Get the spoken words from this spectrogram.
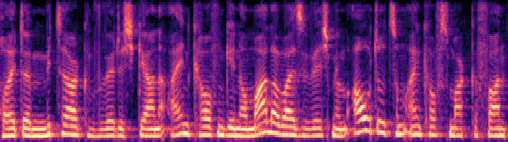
heute Mittag würde ich gerne einkaufen gehen. Normalerweise wäre ich mit dem Auto zum Einkaufsmarkt gefahren,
